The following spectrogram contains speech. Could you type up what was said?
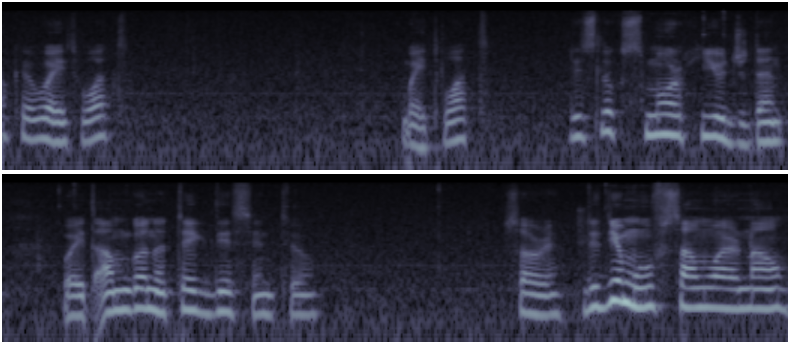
Okay, wait, what? Wait, what? This looks more huge than... Wait, I'm gonna take this into... Sorry. Did you move somewhere now?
